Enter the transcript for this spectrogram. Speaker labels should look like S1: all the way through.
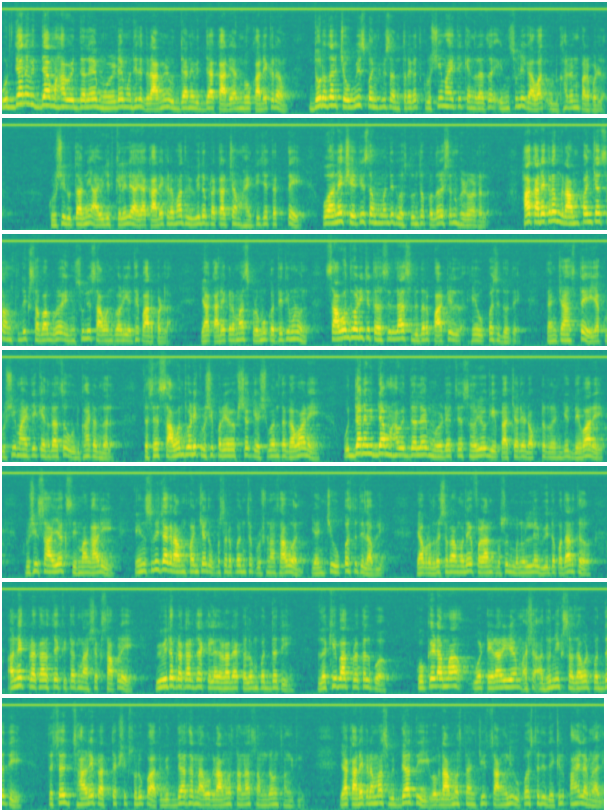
S1: उद्यान विद्या महाविद्यालय मुर्डेमधील ग्रामीण उद्यान विद्या कार्यानुभव कार्यक्रम दोन हजार चोवीस पंचवीस अंतर्गत कृषी माहिती केंद्राचं इन्सुली गावात उद्घाटन पार पडलं. कृषी दूतांनी आयोजित केलेल्या या कार्यक्रमात विविध प्रकारच्या माहितीचे तक्ते व अनेक शेती संबंधित वस्तूंचं प्रदर्शन घडवण्यात आलं. हा कार्यक्रम ग्रामपंचायत सांस्कृतिक सभागृह इन्सुली सावंतवाडी येथे पार पडला. या कार्यक्रमास प्रमुख अतिथी म्हणून सावंतवाडीचे तहसीलदार श्रीधर पाटील हे उपस्थित होते. त्यांच्या हस्ते या कृषी माहिती केंद्राचं उद्घाटन झालं. तसेच सावंतवाडी कृषी पर्यवेक्षक यशवंत गव्हाणे उद्यानविद्या महाविद्यालय मुर्डेचे सहयोगी प्राचार्य डॉक्टर रणजित देवारे कृषी सहाय्यक सीमा घाडी इन्सुलीच्या ग्रामपंचायत उपसरपंच कृष्णा सावंत यांची उपस्थिती लाभली. या प्रदर्शनामध्ये फळांपासून बनवलेले विविध पदार्थ अनेक प्रकारचे कीटकनाशक सापळे विविध प्रकारच्या केल्या जाणाऱ्या कलम पद्धती लखीबाग प्रकल्प कोकेडामा व टेरारियम अशा आधुनिक सजावट पद्धती तसेच झाडे प्रात्यक्षिक स्वरूपात विद्यार्थ्यांना व ग्रामस्थांना समजावून सांगितली. या कार्यक्रमास विद्यार्थी व ग्रामस्थांची चांगली उपस्थिती देखील पाहायला मिळाली.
